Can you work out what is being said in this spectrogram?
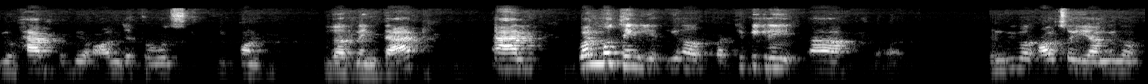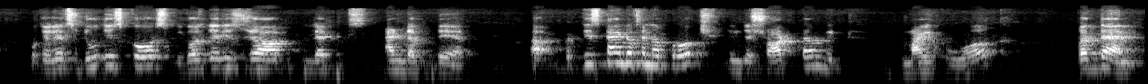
You have to be on the toes to keep on learning that. And one more thing, you, you know, typically uh, when we were also young, you know, okay, let's do this course because there is job, let's end up there. Uh, but this kind of an approach in the short term, it might work. But then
